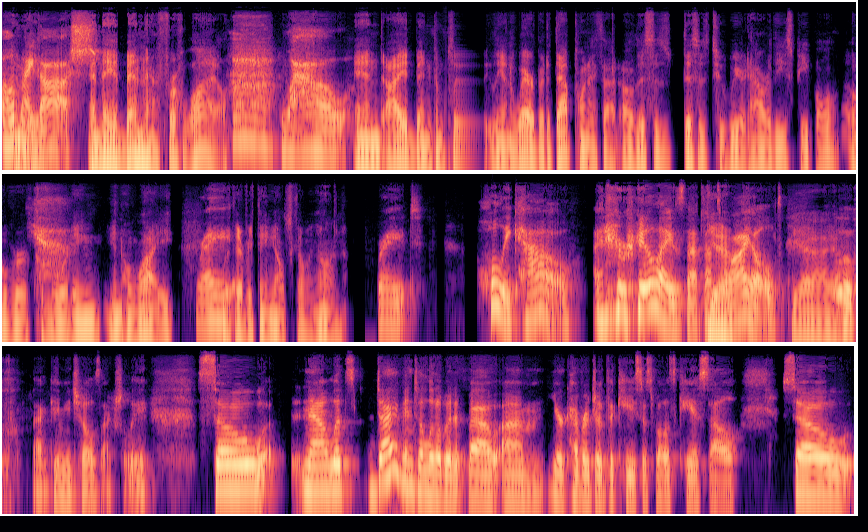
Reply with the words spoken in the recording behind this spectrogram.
Oh and my they- gosh. And they had been there for a while. wow. And I had been completely unaware, but at that point I thought, oh, this is this is too weird. How are these people over Yeah. cavorting in Hawaii Right. with everything else going on? right. Holy cow. I didn't realize that. That's Yeah. wild. Yeah, yeah. Ugh, that gave me chills actually. So now let's dive into a little bit about um, your coverage of the case as well as KSL. So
